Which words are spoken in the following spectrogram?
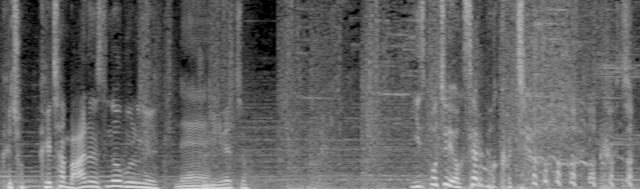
그게, 좀- 그게 참 많은 snowballing을 네 돌리긴 했죠. e스포츠 역사를 바꿨죠.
